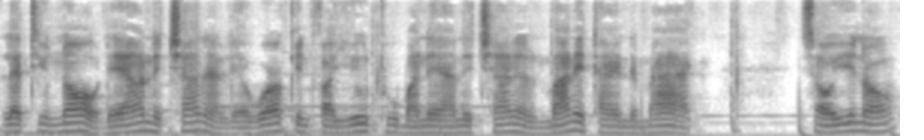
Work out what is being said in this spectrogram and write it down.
let you know they're on the channel, they're working for YouTube and they're on the channel, monitoring the mag. So you know,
